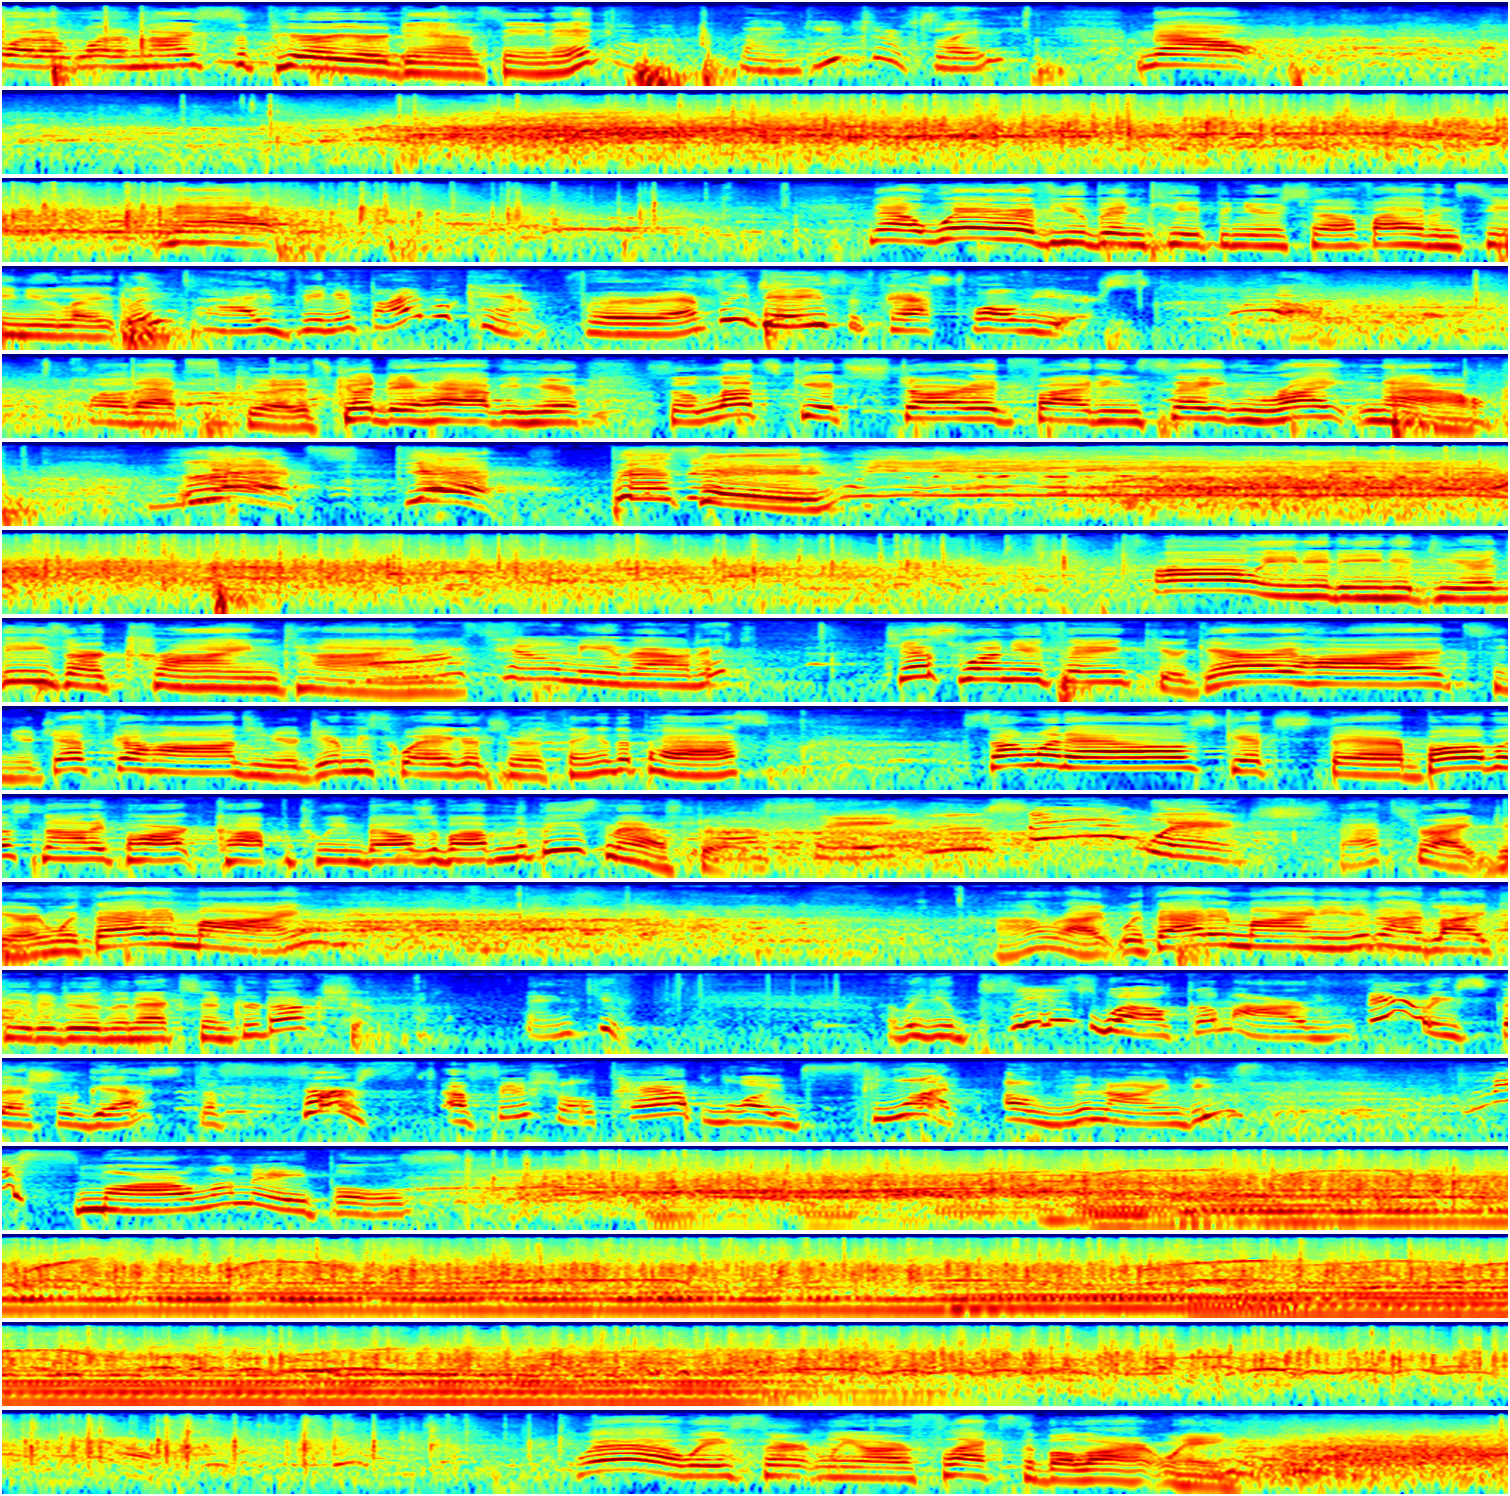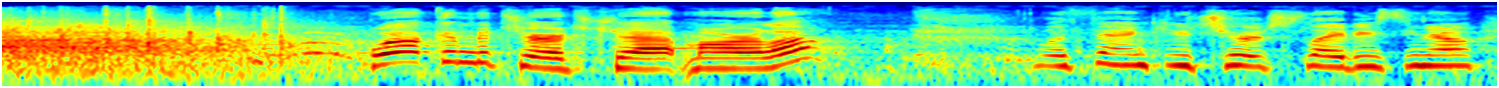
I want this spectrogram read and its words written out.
What a, what a nice superior dance, Enid. Thank you, church lady. Now, now, now, where have you been keeping yourself? I haven't seen you lately. I've been at Bible camp for every day for the past 12 years. Well, that's good. It's good to have you here. So let's get started fighting Satan right now. Let's get busy. Oh, Enid, Enid, dear, these are trying times. Why tell me about it? Just when you think your Gary Harts and your Jessica Hahns and your Jimmy Swaggarts are a thing of the past, someone else gets their bulbous naughty part caught between Beelzebub and the Beastmaster. A Satan sandwich. That's right, dear. And with that in mind, all right, with that in mind, Enid, I'd like you to do the next introduction. Thank you. Will you please welcome our very special guest, the official tabloid slut of the 90s, Miss Marla Maples. Well, we certainly are flexible, aren't we? Welcome to Church Chat, Marla. Well, thank you, church ladies. You know,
